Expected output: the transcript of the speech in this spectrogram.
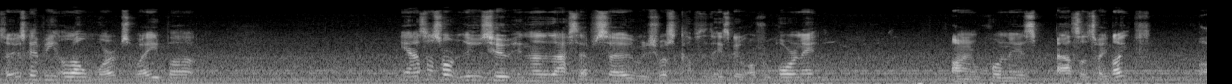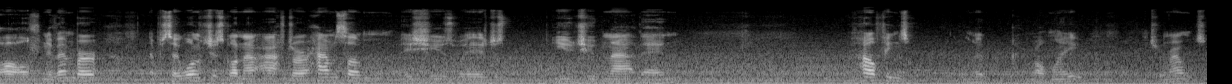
So it's going to be a long works way, but yeah, as I sort of alluded to in the last episode, which was a couple of days ago of recording it, I'm recording this as of the 29th of November. Episode 1's just gone out after having some issues with just YouTube and that, then how things went wrong way, turn around.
